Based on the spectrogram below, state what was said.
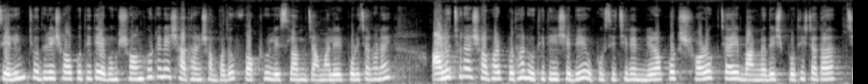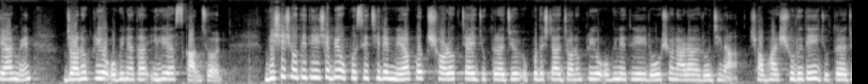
সেলিম চৌধুরীর সভাপতিতে এবং সংগঠনের সাধারণ সম্পাদক ফখরুল ইসলাম জামালের পরিচালনায় আলোচনা সভার প্রধান অতিথি হিসেবে উপস্থিত ছিলেন নিরাপদ সড়ক চাই বাংলাদেশ প্রতিষ্ঠাতা চেয়ারম্যান, জনপ্রিয় অভিনেতা ইলিয়াস কাঞ্চন। বিশেষ অতিথি হিসেবে উপস্থিত ছিলেন নিরাপদ সড়ক চাই যুক্তরাজ্যের উপদেষ্টা, জনপ্রিয় অভিনেত্রী রৌশন আরা রোজিনা। সভার শুরুতেই যুক্তরাজ্য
